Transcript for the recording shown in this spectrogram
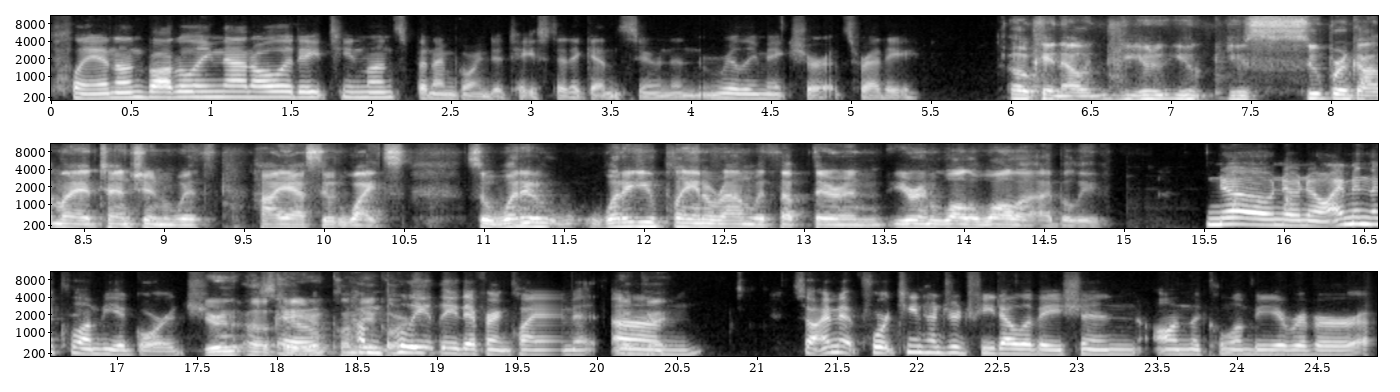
plan on bottling that all at 18 months, but I'm going to taste it again soon and really make sure it's ready. Okay, now you you you super got my attention with high acid whites. So what are what are you playing around with up there? And you're in Walla Walla, I believe. No, no, no. I'm in the Columbia Gorge. You're in okay. so you're in Columbia Gorge. completely different climate. Okay. Um, so I'm at 1,400 feet elevation on the Columbia River,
